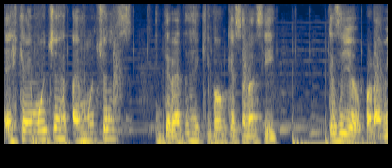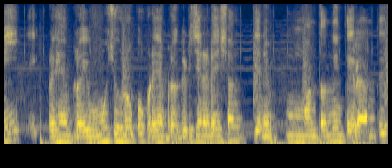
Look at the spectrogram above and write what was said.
es que hay muchos, hay muchos integrantes de equipo que son así. Qué sé yo, para mí, por ejemplo, hay muchos grupos, por ejemplo, Girl Generation tiene un montón de integrantes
